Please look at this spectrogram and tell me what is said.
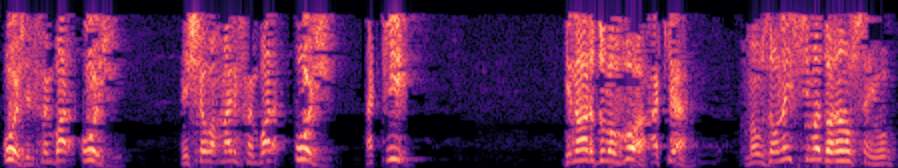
Hoje, ele foi embora hoje. Encheu a mala e foi embora hoje. Está aqui. E na hora do louvor, aqui, ó, mãozão lá em cima adorando ao Senhor.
